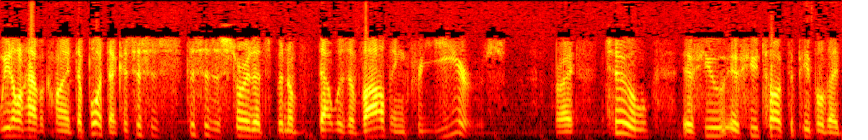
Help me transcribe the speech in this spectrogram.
we don't have a client that bought that because this is this is a story that's been that was evolving for years, right? Two, if you if you talk to people that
